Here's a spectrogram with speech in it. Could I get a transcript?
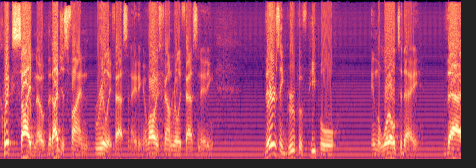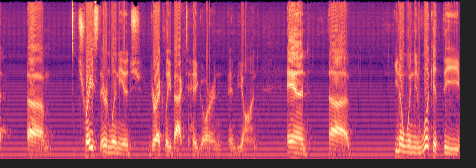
quick side note that I just find really fascinating, I've always found really fascinating. There's a group of people in the world today that um, trace their lineage directly back to Hagar and, and beyond. And, uh, you know, when you look at the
